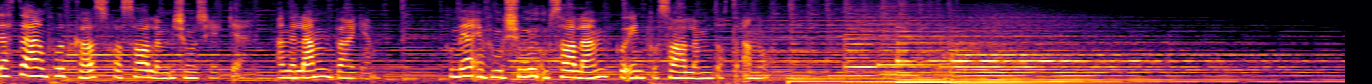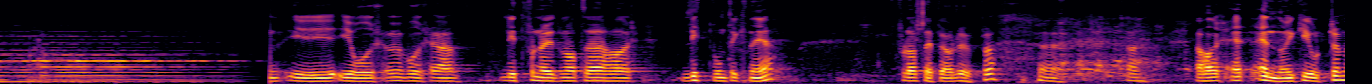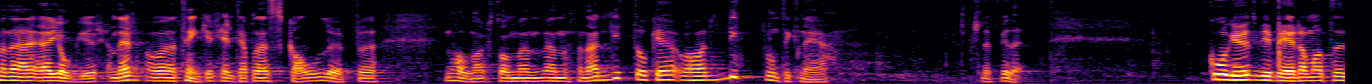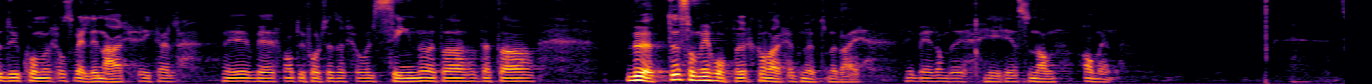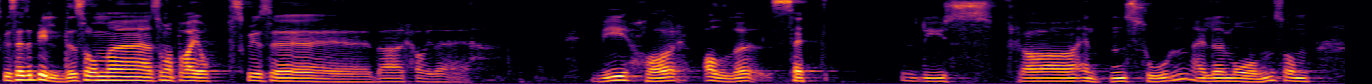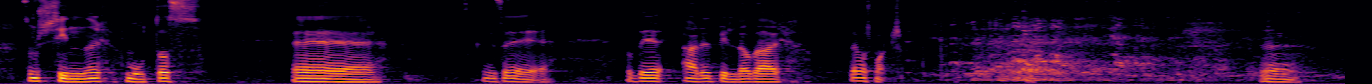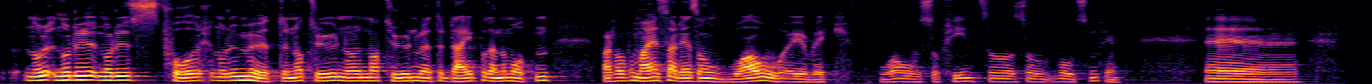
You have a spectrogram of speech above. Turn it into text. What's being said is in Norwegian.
Dette er en podkast fra Salem misjonskirke, NLM Bergen. For mer informasjon om Salem, gå inn på salem.no. i, i år hvor jeg er litt fornøyd med at jeg har litt vondt i kneet. For da slipper jeg å løpe. Jeg, har e- ennå ikke gjort det, men jeg, jeg jogger en del. Og jeg tenker hele tida på at jeg skal løpe en halvmaraton, men, men, men det er litt ok å ha litt vondt i kneet. Slipper vi det. Gode Gud, vi ber deg om at eh, du kommer oss veldig nær i kveld. Vi ber om at du fortsetter å velsigne dette, dette møtet som vi håper kan være et møte med deg. Vi ber om det i Jesu navn. Amen. Skal vi se det bildet som, eh, som var på vei opp? Skal vi se Der har vi det. Vi har alle sett lys fra enten solen eller månen som, som skinner mot oss. Eh, skal vi se Og det er det et bilde av der. Det var smart. Eh, når, når, du, når, du får, når du møter naturen, når naturen møter deg på denne måten I hvert fall for meg så er det sånn wow-øyeblikk. Wow, så fint. Så, så voldsomt fint. Eh,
